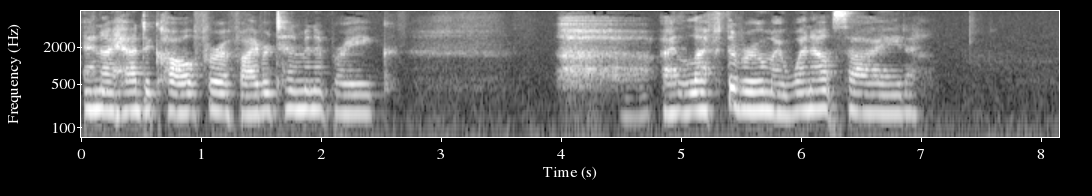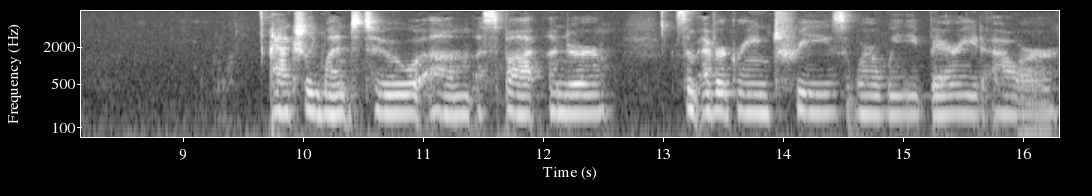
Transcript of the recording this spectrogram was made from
and I had to call for a five or ten minute break. I left the room, I went outside. I actually went to um, a spot under some evergreen trees where we buried our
